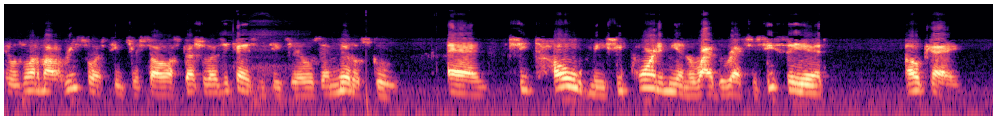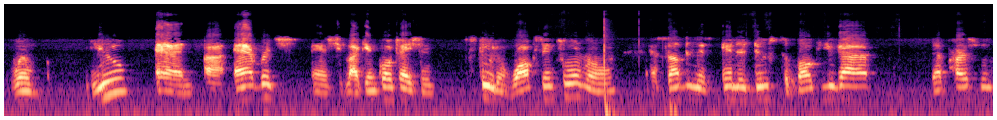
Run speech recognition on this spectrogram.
it was one of my resource teachers, so a special education teacher. It was in middle school, and she told me she pointed me in the right direction. She said, "Okay, when you and uh, average and she like in quotation student walks into a room and something is introduced to both of you guys, that person,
